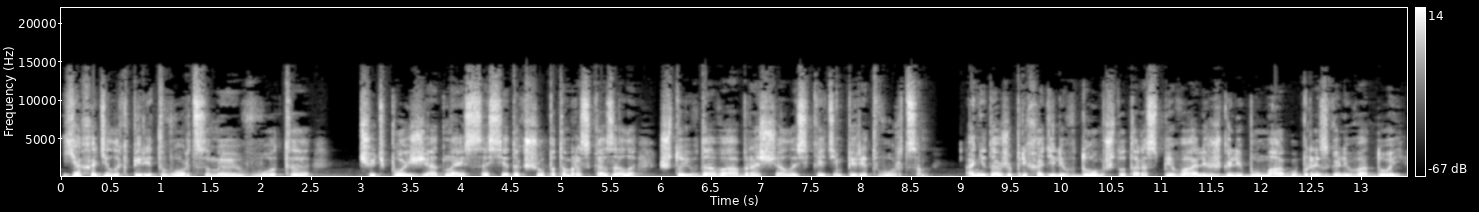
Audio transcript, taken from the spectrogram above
«Я ходила к перетворцам, и вот...» э, Чуть позже одна из соседок шепотом рассказала, что и вдова обращалась к этим перетворцам. Они даже приходили в дом, что-то распевали, жгли бумагу, брызгали водой.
